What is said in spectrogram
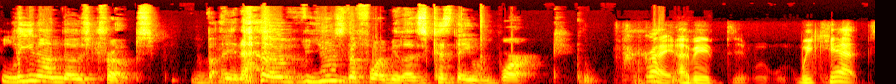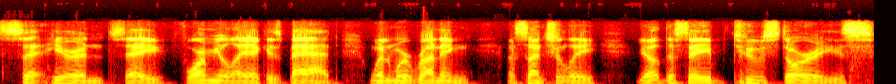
lean on those tropes. You know use the formulas because they work. Right. I mean we can't sit here and say formulaic is bad when we're running essentially you know the same two stories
